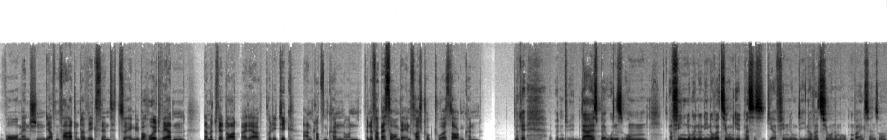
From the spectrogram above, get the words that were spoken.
wo Menschen, die auf dem Fahrrad unterwegs sind, zu eng überholt werden, damit wir dort bei der Politik anklopfen können und für eine Verbesserung der Infrastruktur sorgen können. Okay. Und da es bei uns um Erfindungen und Innovationen geht, was ist die Erfindung, die Innovation am Open Bike Sensor?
